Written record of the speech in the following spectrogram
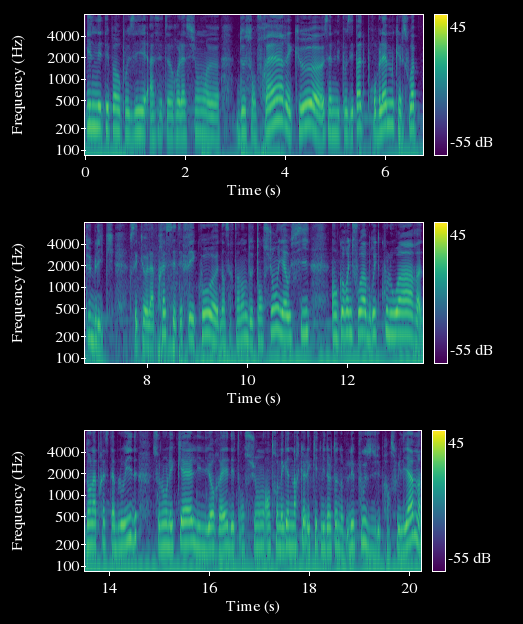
il n'était pas opposé à cette relation euh, de son frère et que euh, ça ne lui posait pas de problème qu'elle soit publique. C'est que la presse s'était fait écho euh, d'un certain nombre de tensions. Il y a aussi, encore une fois, bruit de couloir dans la presse tabloïde, selon lesquels il y aurait des tensions entre Meghan Markle et Kate Middleton, l'épouse du prince William.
